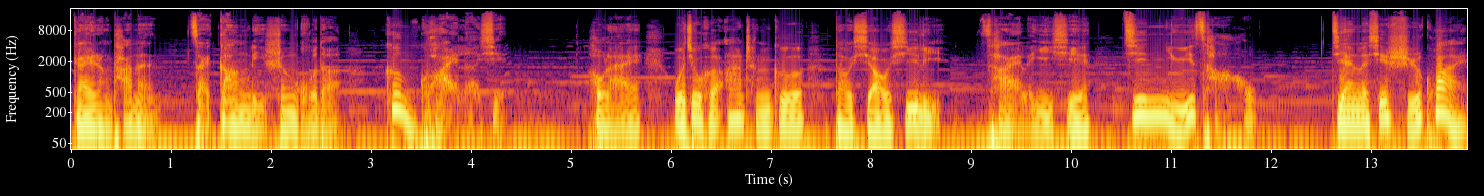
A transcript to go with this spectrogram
该让它们在缸里生活的更快乐些。后来，我就和阿成哥到小溪里采了一些金鱼草，捡了些石块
